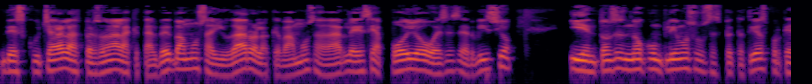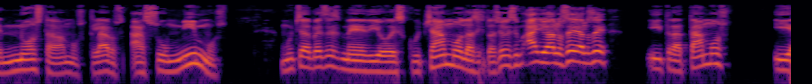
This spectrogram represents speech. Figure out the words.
de escuchar a las personas a las que tal vez vamos a ayudar o a las que vamos a darle ese apoyo o ese servicio y entonces no cumplimos sus expectativas porque no estábamos claros. Asumimos. Muchas veces medio escuchamos la situación decimos, ah, yo ya lo sé, ya lo sé, y tratamos y,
